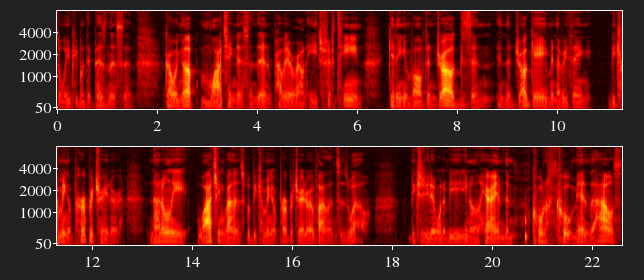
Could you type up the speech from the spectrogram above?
the way people did business. And growing up, watching this, and then probably around age 15, getting involved in drugs and in the drug game and everything, becoming a perpetrator, not only watching violence, but becoming a perpetrator of violence as well. Because you didn't want to be, you know, here I am, the quote unquote man of the house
